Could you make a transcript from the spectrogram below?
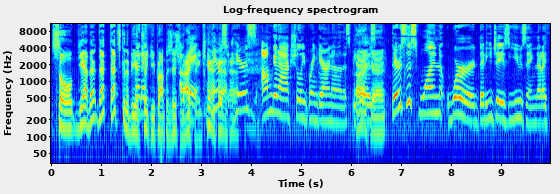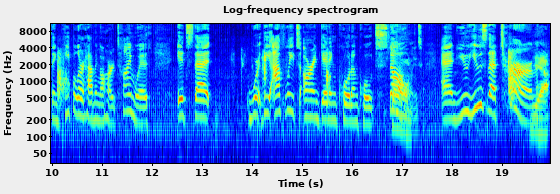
So yeah, that, that that's going to be a But I- tricky proposition. Okay, I think. here's here's I'm gonna actually bring Garyn on this because Garyn. there's this one word that EJ is using that I think people are having a hard time with. It's that we're, the athletes aren't getting quote unquote stoned. Stoned. And you use that term, Yeah.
